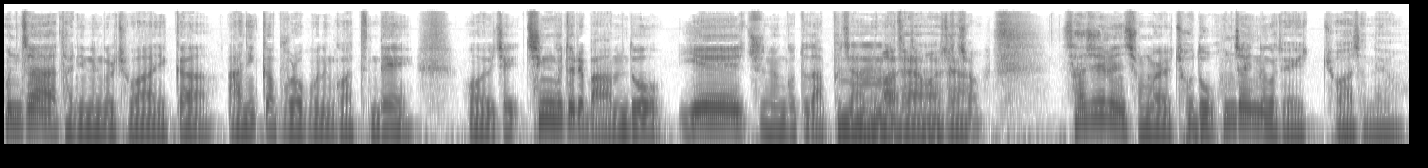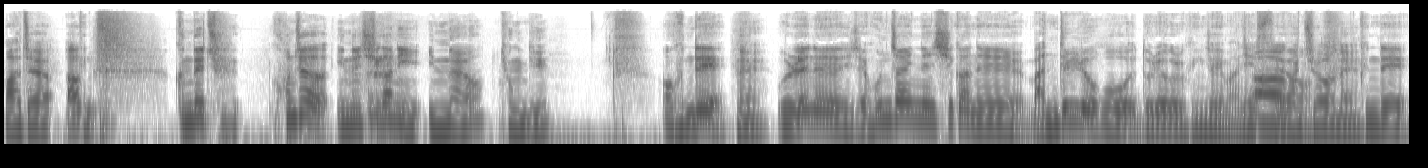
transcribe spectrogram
혼자 다니는 걸 좋아하니까 아니까 물어보는 것 같은데 어 이제 친구들의 마음도 이해해 주는 것도 나쁘지 음, 않은 것 맞아요, 같아요. 맞아요. 그쵸? 사실은 정말 저도 혼자 있는 거 되게 좋아하잖아요. 맞아요. 아, 근- 근데 저- 혼자 있는 시간이 있나요, 경디? 어 근데 네. 원래는 이제 혼자 있는 시간을 만들려고 노력을 굉장히 많이 했어요. 아, 그렇죠. 네. 근데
